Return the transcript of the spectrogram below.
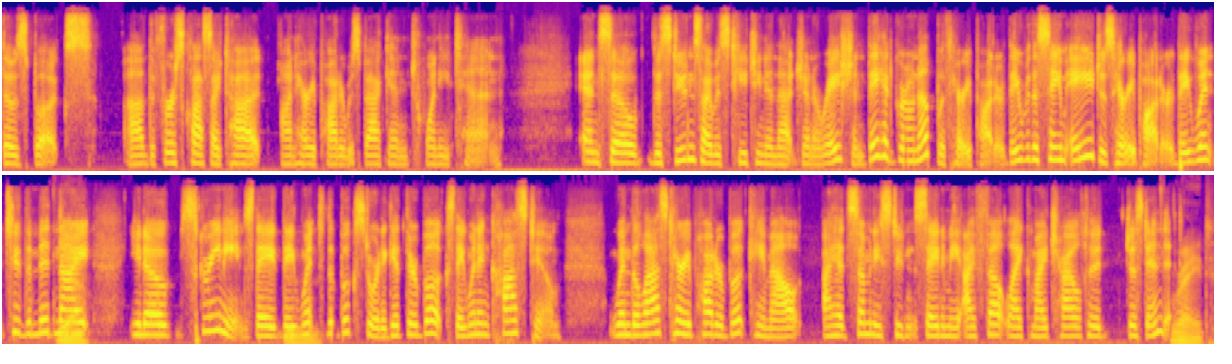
those books, uh, the first class I taught on Harry Potter was back in 2010. And so the students I was teaching in that generation, they had grown up with Harry Potter. They were the same age as Harry Potter. They went to the midnight, yeah. you know, screenings. They they mm-hmm. went to the bookstore to get their books. They went in costume. When the last Harry Potter book came out, I had so many students say to me, I felt like my childhood just ended. Right.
